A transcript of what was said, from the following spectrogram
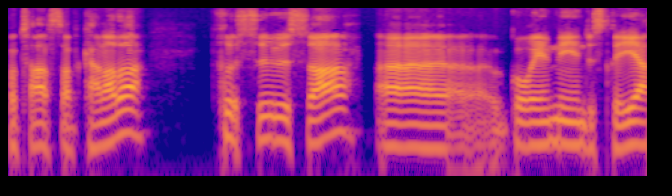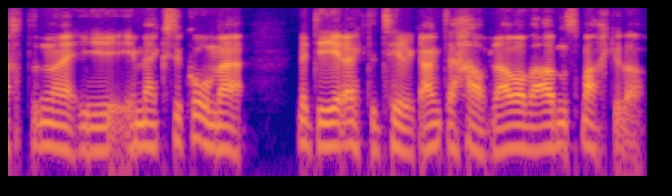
på tvers av Canada. Krysser USA, går inn i industrihjertene i, i Mexico med med direkte tilgang til havner og verdensmarkeder.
